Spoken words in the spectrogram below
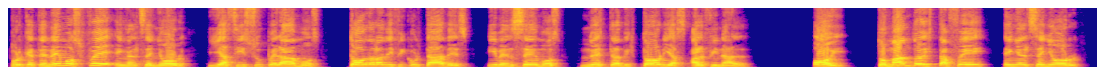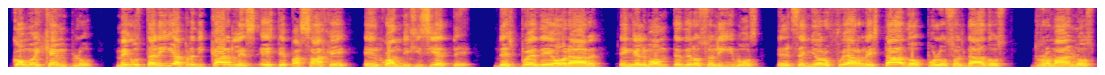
porque tenemos fe en el Señor y así superamos todas las dificultades y vencemos nuestras victorias al final. Hoy, tomando esta fe en el Señor como ejemplo, me gustaría predicarles este pasaje en Juan 17. Después de orar en el monte de los olivos, el Señor fue arrestado por los soldados romanos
